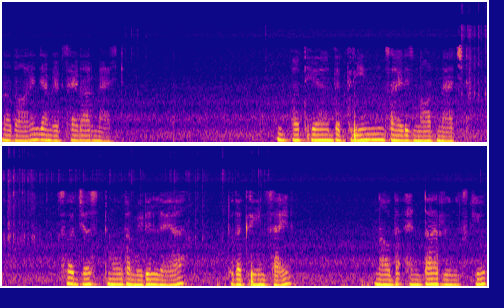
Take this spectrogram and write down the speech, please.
Now the orange and red side are matched. But here the green side is not matched. So just move the middle layer to the green side. Now the entire Rubik's Cube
